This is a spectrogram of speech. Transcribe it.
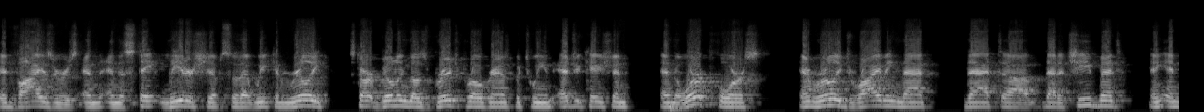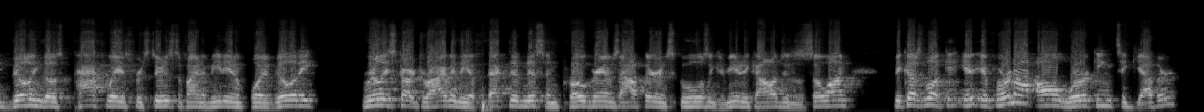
advisors and, and the state leadership so that we can really start building those bridge programs between education and the workforce and really driving that that uh, that achievement and, and, building those pathways for students to find immediate employability really start driving the effectiveness and programs out there in schools and community colleges and so on because look, if we're not all working together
